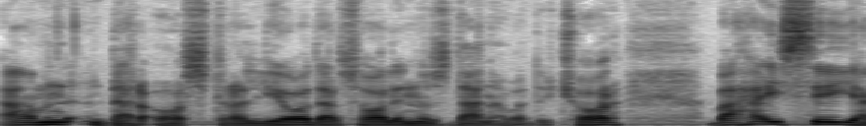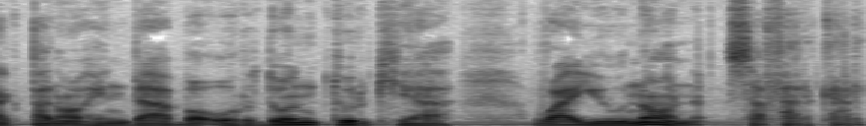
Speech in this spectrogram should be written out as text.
امن در استرالیا در سال 1994 به حیث یک پناهنده با اردن، ترکیه و یونان سفر کرد.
